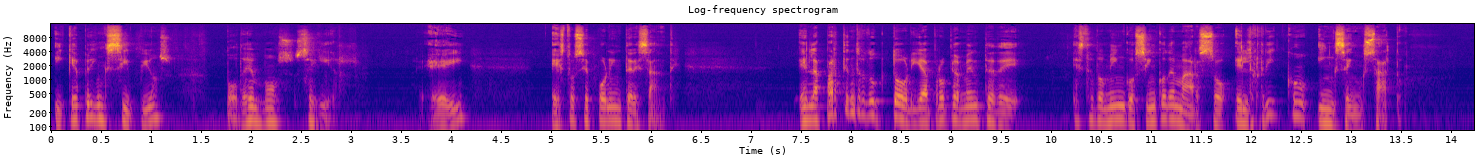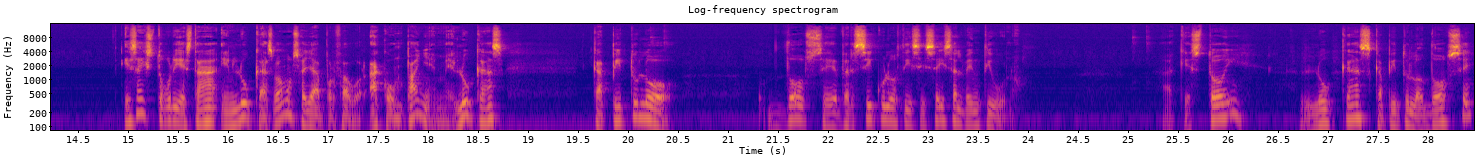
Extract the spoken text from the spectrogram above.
y qué principios podemos seguir? esto se pone interesante. En la parte introductoria propiamente de este domingo 5 de marzo, el rico insensato. Esa historia está en Lucas. Vamos allá, por favor. Acompáñenme. Lucas capítulo 12, versículos 16 al 21. Aquí estoy, Lucas capítulo 12,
